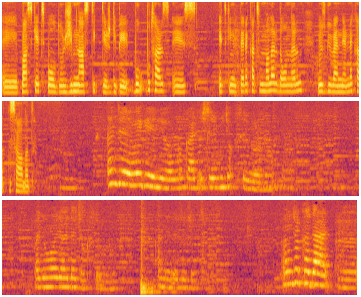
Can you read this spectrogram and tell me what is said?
e, basketboldur, jimnastiktir gibi bu, bu tarz e, etkinliklere katılmaları da onların özgüvenlerine katkı sağladı. Önce eve geliyorum. Kardeşlerimi çok seviyorum. Hoca'yı da çok seviyorum. Kader e,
